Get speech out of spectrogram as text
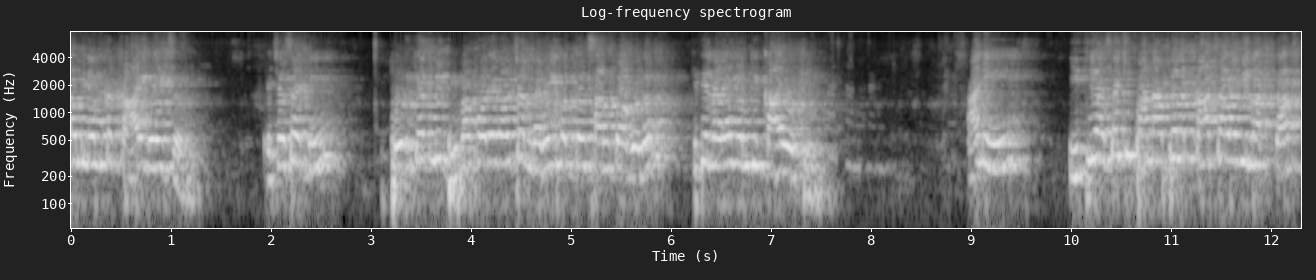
आम्ही नेमकं काय घ्यायचं? याच्यासाठी थोडक्यात मी भीमा कोरेगावच्या लढाईबद्दल सांगतो अगोदर की ती लढाई नेमकी काय होती. आणि इतिहासाची पानं आपल्याला का चाळावी लागतात?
